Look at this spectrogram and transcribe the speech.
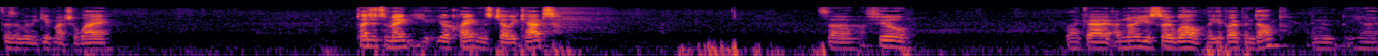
doesn't really give much away. Pleasure to make your acquaintance, Jellycat. Uh, I feel like I, I know you so well that you've opened up and, you know,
